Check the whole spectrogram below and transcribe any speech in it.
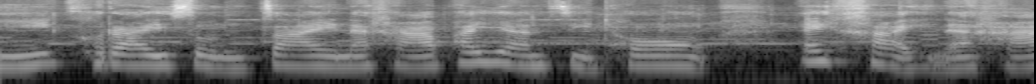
นี้ใครสนใจนะคะพยานสีทองไอ้ไข่นะคะ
